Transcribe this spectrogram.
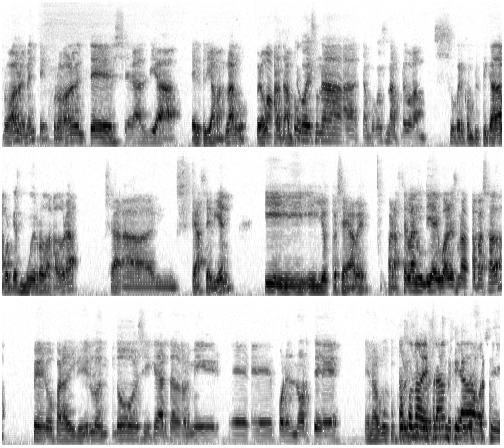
probablemente, probablemente sea el día, el día más largo. Pero bueno, tampoco es una, tampoco es una prueba súper complicada porque es muy rodadora, o sea, se hace bien y, yo qué sé, a ver, para hacerla en un día igual es una pasada, pero para dividirlo en dos y quedarte a dormir eh, por el norte en algún pueblo. zona de Francia o así.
